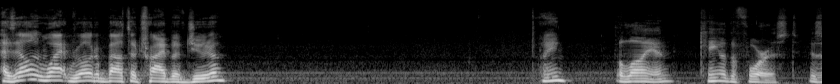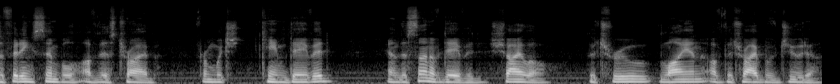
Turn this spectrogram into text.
As Ellen White wrote about the tribe of Judah, Dwayne? The lion, king of the forest, is a fitting symbol of this tribe, from which came David and the son of David, Shiloh, the true lion of the tribe of Judah,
